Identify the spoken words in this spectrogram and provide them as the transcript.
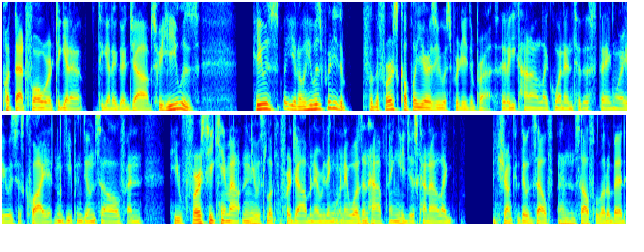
put that forward to get a to get a good job so he was he was, you know, he was pretty de- for the first couple of years. He was pretty depressed. Like, he kind of like went into this thing where he was just quiet and keeping to himself. And he first he came out and he was looking for a job and everything. When it wasn't happening, he just kind of like shrunk into himself himself a little bit.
